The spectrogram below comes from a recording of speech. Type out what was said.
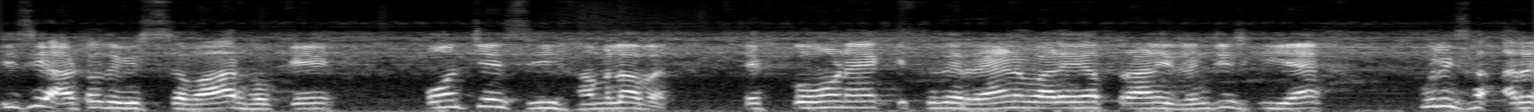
ਇਸੇ ਆਟੋ ਦੇ ਵਿੱਚ ਸਵਾਰ ਹੋ ਕੇ ਪਹੁੰਚੇ ਸੀ ਹਮਲਾਵਰ। ਇਹ ਕੌਣ ਹੈ? ਕਿੱਥੇ ਦੇ ਰਹਿਣ ਵਾਲੇ ਆ? ਪੁਰਾਣੀ ਰੰਜਿਸ਼ ਕੀ ਹੈ? ਪੁਲਿਸ ਹਰ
